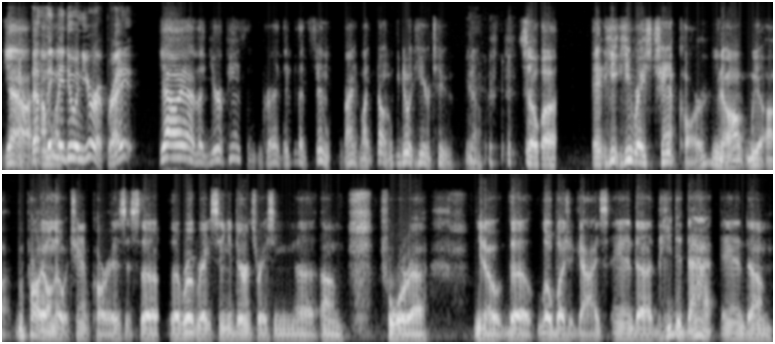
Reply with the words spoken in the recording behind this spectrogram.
Yeah, That I'm thing they do in Europe, right? Yeah, oh, yeah, the European thing, right? They do that in Finland, right? Like, no, we do it here too, you know. so, uh, and he he raced Champ Car. You know, we uh, we probably all know what Champ Car is. It's the the road racing, endurance racing, uh, um, for uh, you know the low budget guys. And uh, he did that, and um,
